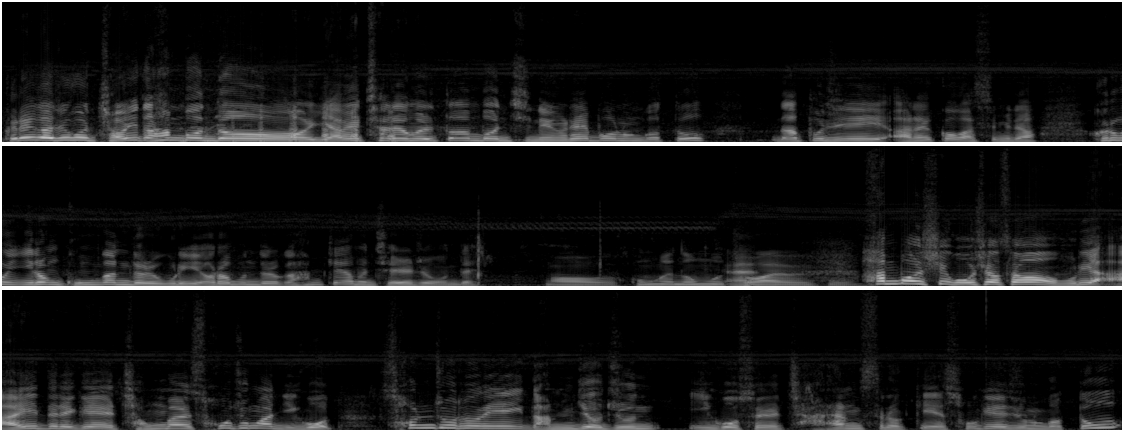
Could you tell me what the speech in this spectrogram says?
그래가지고 저희도 한 번 더 야외 촬영을 또 한 번 진행을 해보는 것도 나쁘지 않을 것 같습니다. 그리고 이런 공간들 우리 여러분들과 함께하면 제일 좋은데 어, 공간 너무 네. 좋아요 여기. 한 번씩 오셔서 우리 아이들에게 정말 소중한 이곳, 선조들이 남겨준 이곳을 자랑스럽게 소개해 주는 것도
